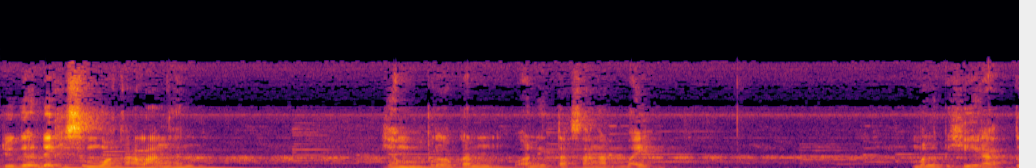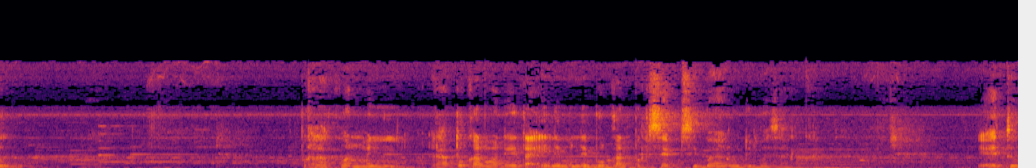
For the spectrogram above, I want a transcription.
juga dari semua kalangan yang memperlakukan wanita sangat baik melebihi ratu Perlakuan meratukan wanita ini menimbulkan persepsi baru di masyarakat, yaitu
